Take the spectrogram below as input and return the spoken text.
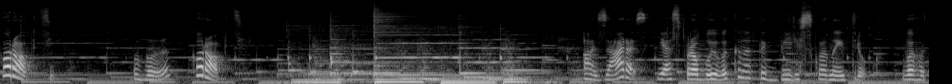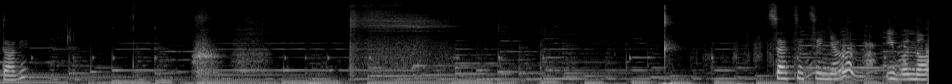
коробці. В коробці. А зараз я спробую виконати більш складний трюк. Ви готові? Це цуценя, і воно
